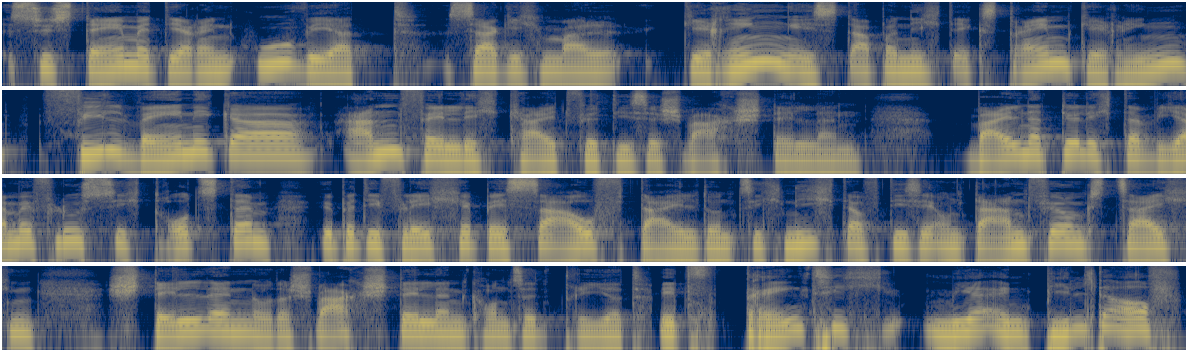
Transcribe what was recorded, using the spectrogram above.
Systeme, deren U-Wert, sage ich mal, gering ist, aber nicht extrem gering, viel weniger Anfälligkeit für diese Schwachstellen, weil natürlich der Wärmefluss sich trotzdem über die Fläche besser aufteilt und sich nicht auf diese unter Anführungszeichen Stellen oder Schwachstellen konzentriert. Jetzt drängt sich mir ein Bild auf,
